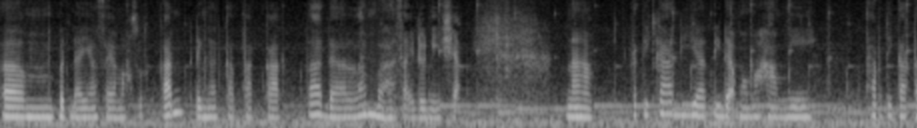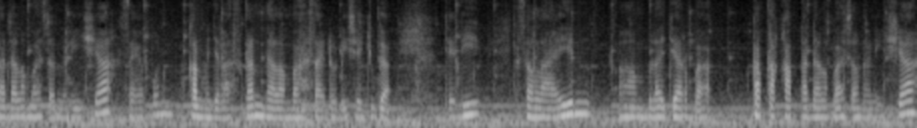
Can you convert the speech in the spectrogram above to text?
um, benda yang saya maksudkan dengan kata-kata dalam bahasa Indonesia. Nah, ketika dia tidak memahami arti kata dalam bahasa Indonesia, saya pun akan menjelaskan dalam bahasa Indonesia juga. Jadi, selain um, belajar kata-kata dalam bahasa Indonesia,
